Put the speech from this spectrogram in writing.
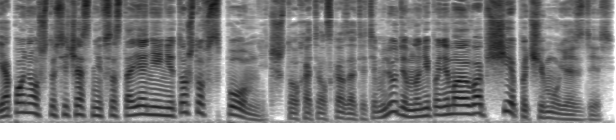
Я понял, что сейчас не в состоянии не то что вспомнить, что хотел сказать этим людям, но не понимаю вообще, почему я здесь.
